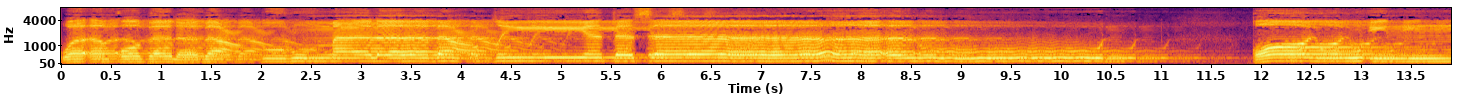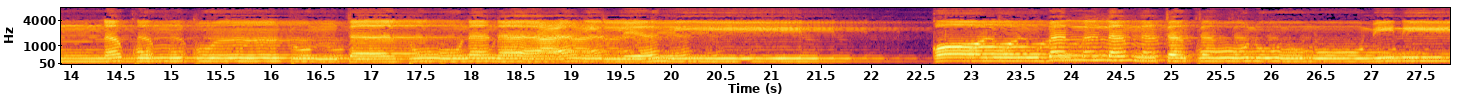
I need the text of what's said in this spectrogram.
وأقبل بعضهم على بعض يتساءلون. قالوا إنكم كنتم تاتوننا عن اليمين. قالوا بل لم تكونوا مؤمنين.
